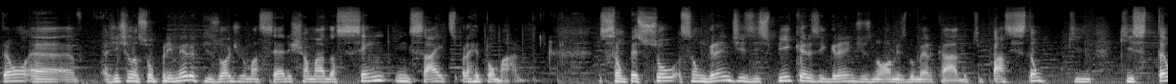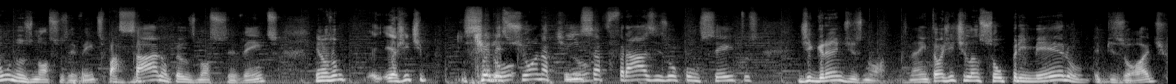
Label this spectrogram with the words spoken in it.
Então, é, a gente lançou o primeiro episódio de uma série chamada 100 Insights para Retomada. São pessoas, são grandes speakers e grandes nomes do mercado que passam, estão, que, que estão nos nossos eventos, passaram pelos nossos eventos, e nós vamos. E a gente Tirou- seleciona, tirou. pinça frases ou conceitos de grandes nomes. Né? Então a gente lançou o primeiro episódio,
